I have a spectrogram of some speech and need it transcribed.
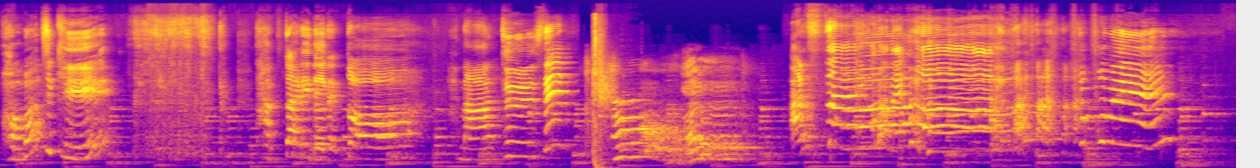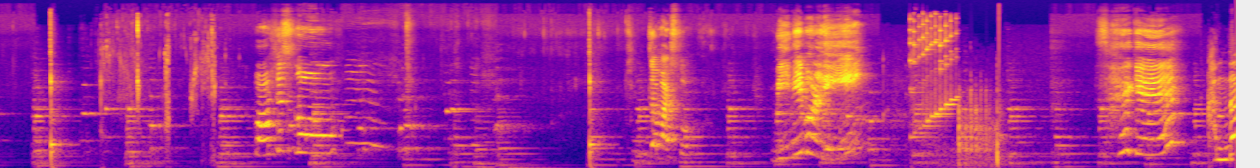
바바치킨? 닭다리도 내꺼 하나 둘 맛있어. 진짜 맛있어. 미니 볼링. 세 개. 간다!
